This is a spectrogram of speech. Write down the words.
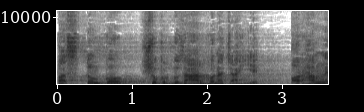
پس تم کو شکر گزار ہونا چاہیے۔ اور ہم نے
